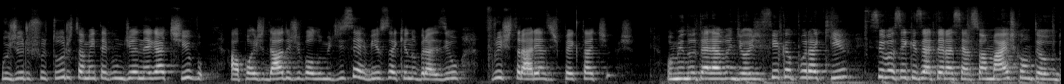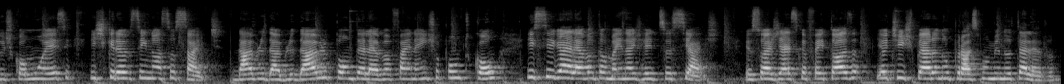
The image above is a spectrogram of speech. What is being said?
Os juros futuros também teve um dia negativo após dados de volume de serviços aqui no Brasil frustrarem as expectativas. O Minuto Eleven de hoje fica por aqui. Se você quiser ter acesso a mais conteúdos como esse, inscreva-se em nosso site www.elevafinancial.com e siga a Eleven também nas redes sociais. Eu sou a Jéssica Feitosa e eu te espero no próximo Minuto Eleven.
